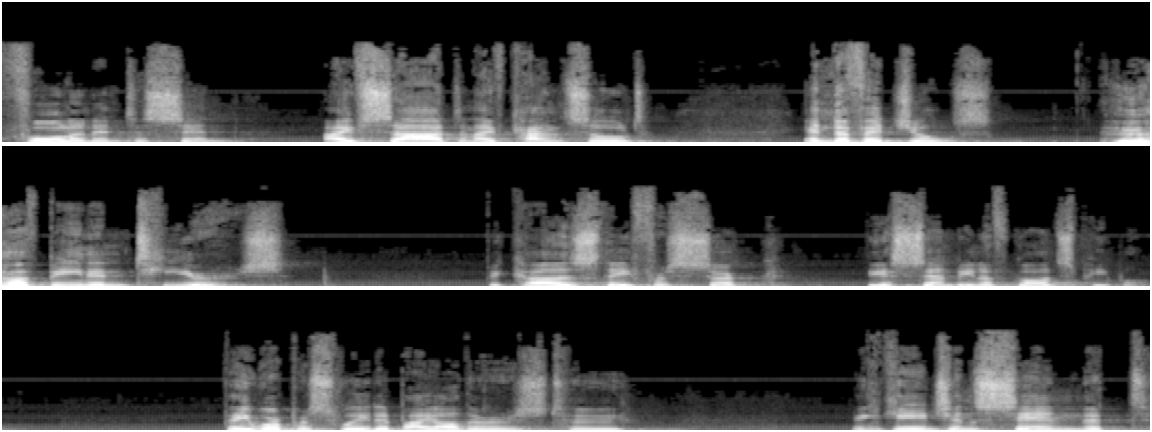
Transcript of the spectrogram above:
fallen into sin? I've sat and I've counseled individuals who have been in tears because they forsook the assembling of God's people. They were persuaded by others to engage in sin that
